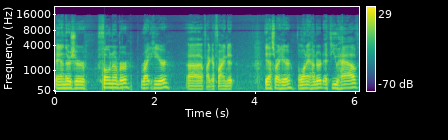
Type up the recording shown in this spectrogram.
And there's your phone number right here, uh, if I can find it. Yes, right here, the 1-800. If you have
